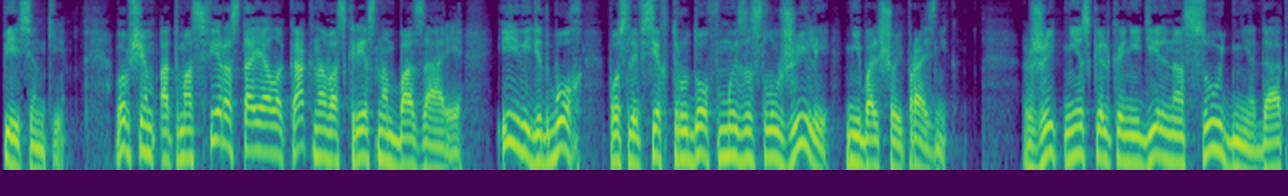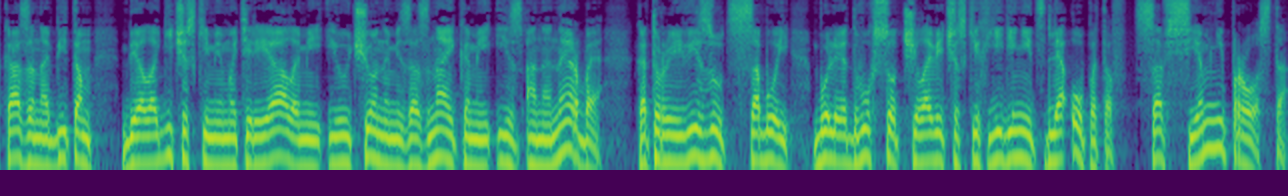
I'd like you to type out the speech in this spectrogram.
песенки. В общем, атмосфера стояла как на воскресном базаре, и, видит Бог, после всех трудов мы заслужили небольшой праздник. Жить несколько недель на судне, до отказа набитом биологическими материалами и учеными-зазнайками из Аненербе, которые везут с собой более 200 человеческих единиц для опытов, совсем непросто.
